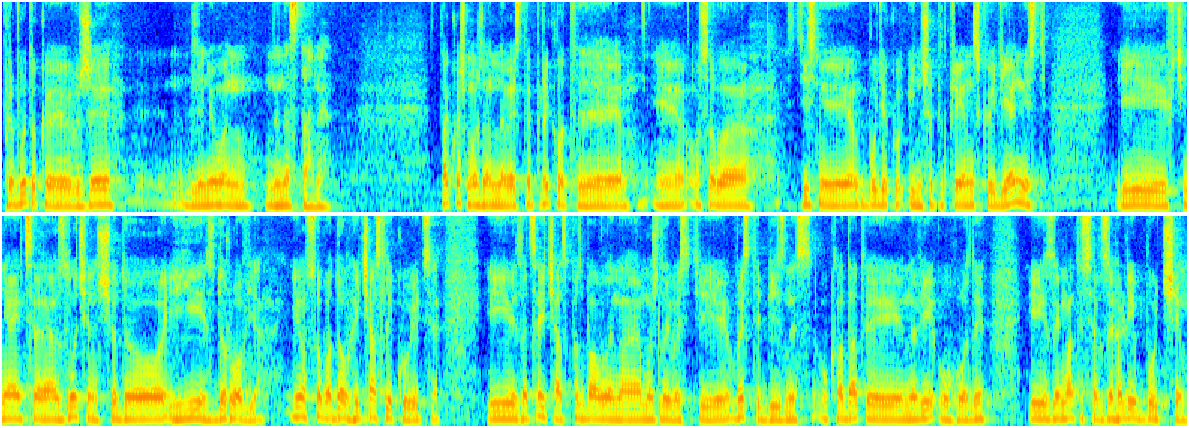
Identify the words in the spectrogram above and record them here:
прибуток е, вже для нього не настане. Також можна навести приклад. е, е, Особа здійснює будь-яку іншу підприємницьку діяльність і вчиняється злочин щодо її здоров'я. І особа довгий час лікується. І за цей час позбавлена можливості вести бізнес, укладати нові угоди і займатися взагалі будь-чим.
